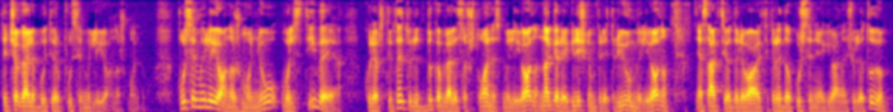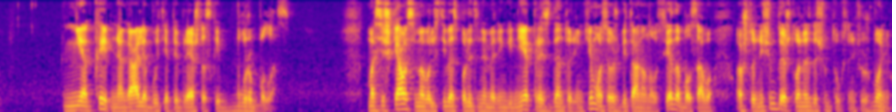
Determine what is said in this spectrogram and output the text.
Tai čia gali būti ir pusė milijono žmonių. Pusė milijono žmonių valstybėje, kurie apskritai turi 2,8 milijonų, na gerai, grįžkim prie 3 milijonų, nes akcijoje dalyvauja tikrai daug užsienyje gyvenančių lietuvių, niekaip negali būti apibrėžtas kaip burbulas. Masiškiausiame valstybės politinėme renginyje prezidento rinkimuose už Gitaną Nausėdą balsavo 880 tūkstančių žmonių.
